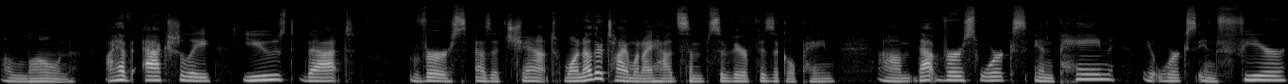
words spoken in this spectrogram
alone. I have actually used that verse as a chant one other time when I had some severe physical pain. Um, that verse works in pain, it works in fear,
